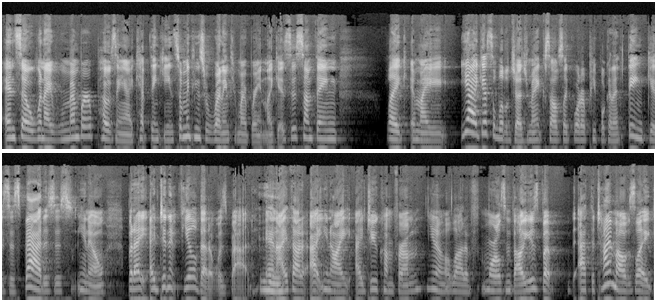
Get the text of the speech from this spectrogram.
And so when I remember posing, I kept thinking so many things were running through my brain. Like, is this something like, am I, yeah, I guess a little judgment because I was like, what are people going to think? Is this bad? Is this, you know, but I, I didn't feel that it was bad. Mm-hmm. And I thought, I, you know, I, I do come from, you know, a lot of morals and values, but at the time I was like,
